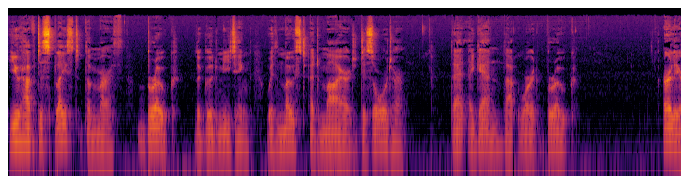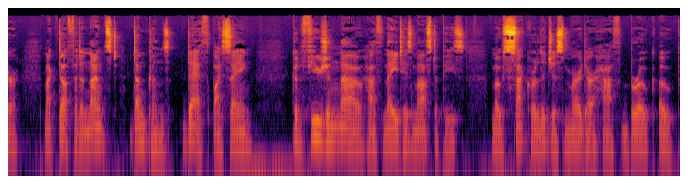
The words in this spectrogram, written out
You have displaced the mirth, broke the good meeting with most admired disorder. Then again that word broke. Earlier, Macduff had announced Duncan's death by saying, Confusion now hath made his masterpiece, most sacrilegious murder hath broke ope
